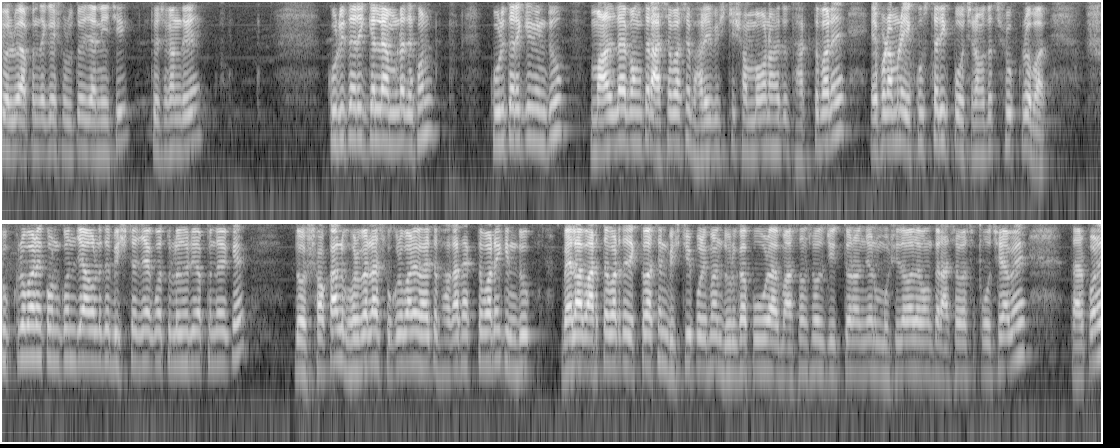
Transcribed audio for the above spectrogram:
চলবে আপনাদেরকে শুরুতে জানিয়েছি। তো সেখান থেকে কুড়ি তারিখ গেলে আমরা দেখুন, কুড়ি তারিখে কিন্তু মালদা এবং তার আশেপাশে ভারী বৃষ্টির সম্ভাবনা হয়তো থাকতে পারে। এরপর আমরা একুশ তারিখ পৌঁছলাম, অর্থাৎ শুক্রবার। শুক্রবারে কোন কোন জায়গাগুলোতে বৃষ্টি আছে একবার তুলে ধরি আপনাদেরকে। তো সকাল, ভোরবেলা, শুক্রবারে হয়তো ফাঁকা থাকতে পারে, কিন্তু বেলা বাড়তে বাড়তে দেখতে পাচ্ছেন বৃষ্টির পরিমাণ দুর্গাপুর আর আসানসোল, চিত্তরঞ্জন, মুর্শিদাবাদ এবং তার আশেপাশে পৌঁছে যাবে। তারপরে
